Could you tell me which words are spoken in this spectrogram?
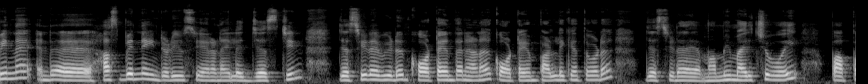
പിന്നെ എന്റെ ഹസ്ബൻഡിനെ ഇൻട്രൊഡ്യൂസ് ചെയ്യാനാണെങ്കിൽ ജസ്റ്റിൻ. ജസ്റ്റിയുടെ വീട് കോട്ടയം തന്നെയാണ്. കോട്ടയം പള്ളിക്കത്തോട്. ജസ്റ്റിയുടെ മമ്മി മരിച്ചുപോയി പപ്പ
